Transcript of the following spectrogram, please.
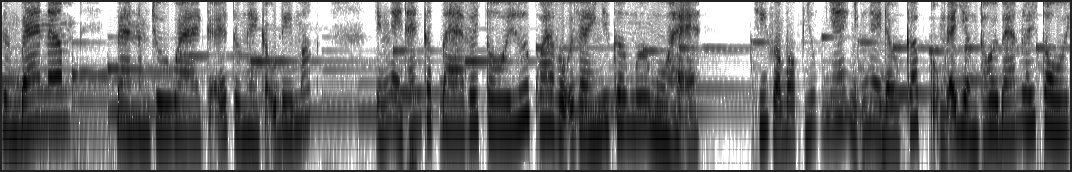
gần 3 năm, 3 năm trôi qua kể từ ngày cậu đi mất. Những ngày tháng cấp 3 với tôi lướt qua vội vàng như cơn mưa mùa hạ. Chiếc vỏ bọc nhút nhát những ngày đầu cấp cũng đã dần thôi bám lấy tôi.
